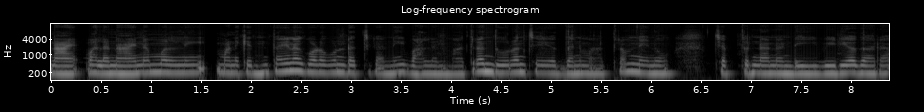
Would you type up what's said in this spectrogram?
నా వాళ్ళ నాయనమ్మల్ని మనకి ఎంతైనా గొడవ ఉండొచ్చు కానీ వాళ్ళని మాత్రం దూరం చేయొద్దని మాత్రం నేను చెప్తున్నానండి ఈ వీడియో ద్వారా.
